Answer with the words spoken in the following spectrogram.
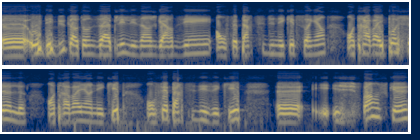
euh, au début, quand on nous a appelés les anges gardiens, on fait partie d'une équipe soignante. On ne travaille pas seul, on travaille en équipe, on fait partie des équipes. Euh, je pense que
